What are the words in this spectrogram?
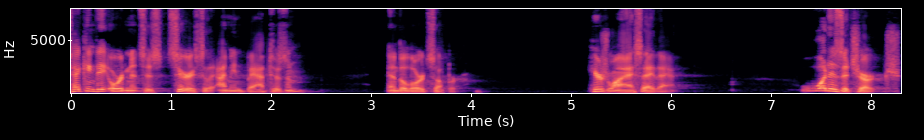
Taking the ordinances seriously. I mean, baptism and the Lord's Supper. Here's why I say that. What is a church?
